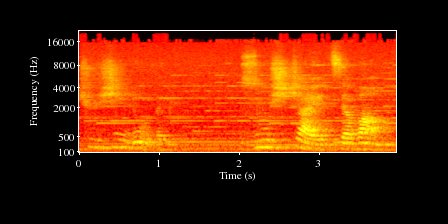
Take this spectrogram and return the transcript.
чужі люди знущаються вами.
